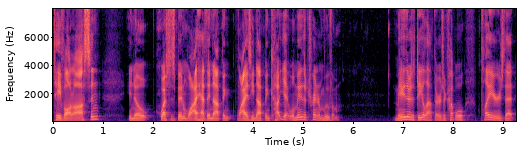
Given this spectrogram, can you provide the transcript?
Tavon Austin, you know, question's been why have they not been why has he not been cut yet? Well, maybe they're trying to move him. Maybe there's a deal out there. There's a couple players that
